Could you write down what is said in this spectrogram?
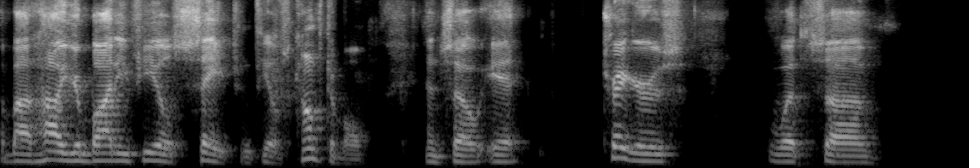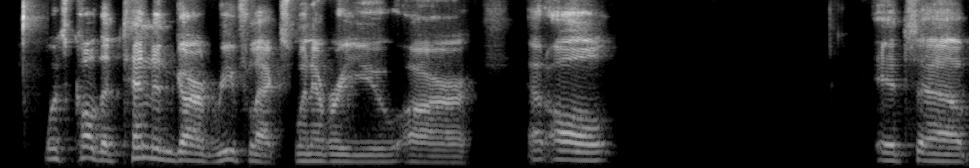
about how your body feels safe and feels comfortable, and so it triggers what's uh, what's called the tendon guard reflex whenever you are at all it's uh,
